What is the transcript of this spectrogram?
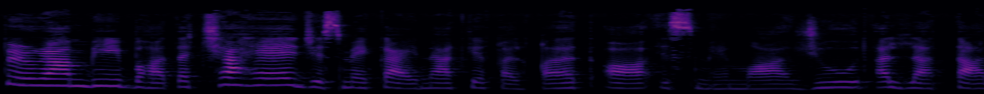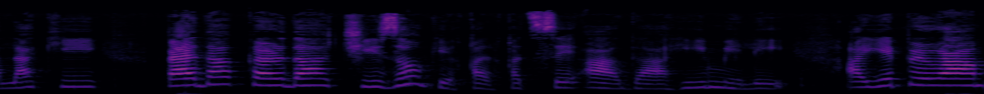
پروگرام بھی بہت اچھا ہے، جس میں کائنات کی قلقت اور اس میں موجود اللہ تعالی کی پیدا کردہ چیزوں کی قلقت سے آگاہی ملی۔ اور یہ پروگرام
